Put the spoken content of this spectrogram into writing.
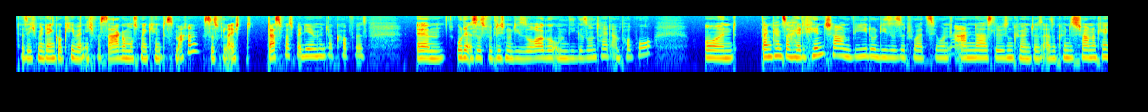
dass ich mir denke, okay, wenn ich was sage, muss mein Kind das machen? Ist das vielleicht das, was bei dir im Hinterkopf ist? Ähm, oder ist es wirklich nur die Sorge um die Gesundheit am Popo? Und dann kannst du halt hinschauen, wie du diese Situation anders lösen könntest. Also könntest schauen, okay,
